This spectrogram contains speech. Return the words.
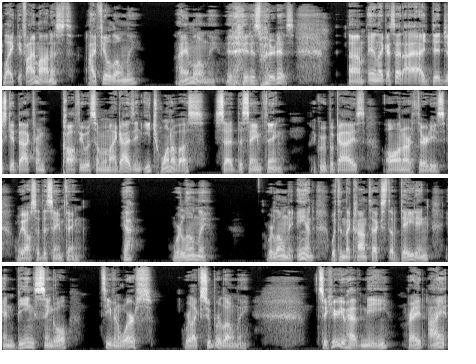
Like if I'm honest, I feel lonely. I am lonely. It, it is what it is. Um, and like I said, I, I did just get back from coffee with some of my guys, and each one of us said the same thing. A group of guys, all in our 30s, we all said the same thing. Yeah, we're lonely. We're lonely. And within the context of dating and being single, it's even worse. We're like super lonely. So here you have me, right? I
